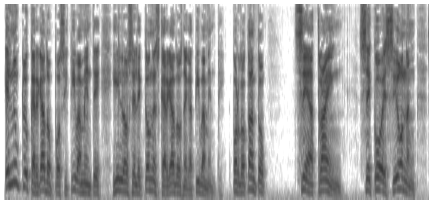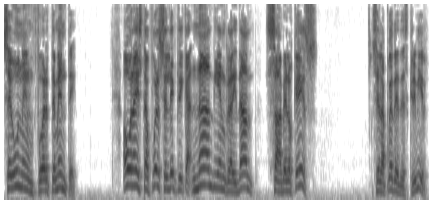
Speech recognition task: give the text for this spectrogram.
El núcleo cargado positivamente y los electrones cargados negativamente. Por lo tanto, se atraen, se cohesionan, se unen fuertemente. Ahora esta fuerza eléctrica nadie en realidad sabe lo que es. Se la puede describir,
